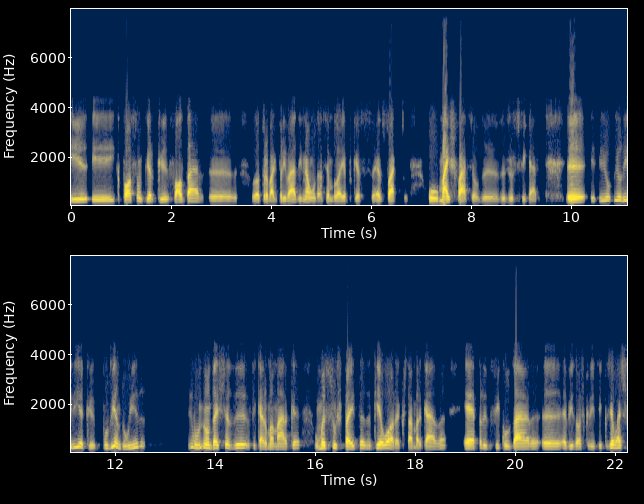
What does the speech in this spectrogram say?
e, e que possam ter que faltar ao trabalho privado e não o da Assembleia, porque esse é de facto o mais fácil de, de justificar. Eu, eu diria que, podendo ir, não deixa de ficar uma marca, uma suspeita de que a hora que está marcada é para dificultar uh, a vida aos críticos. Eu acho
